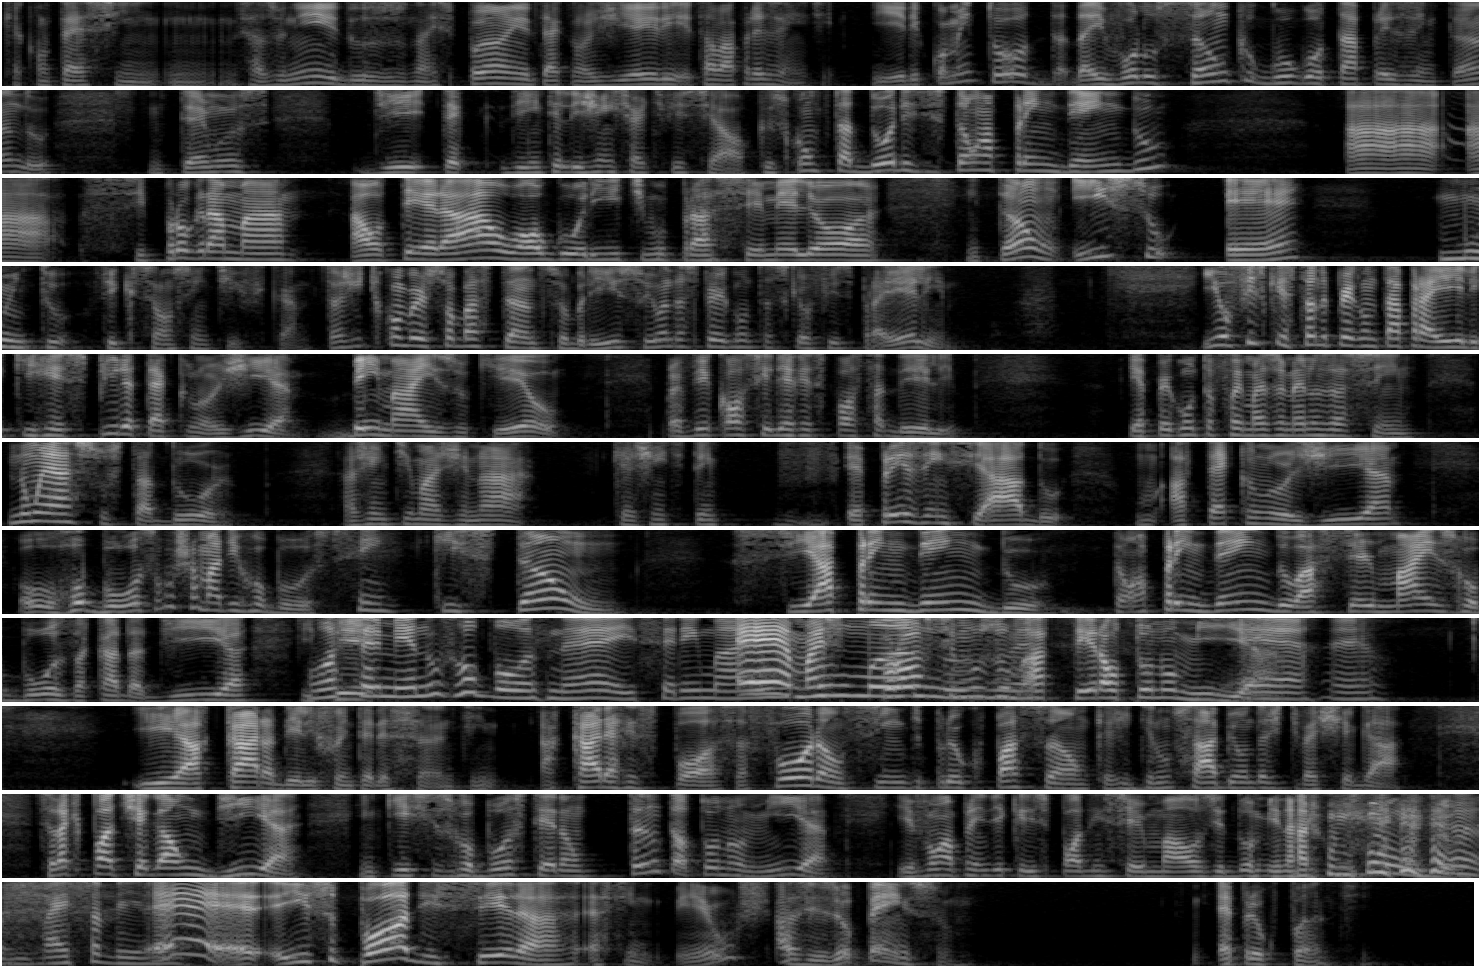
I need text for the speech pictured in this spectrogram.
que acontece em, em Estados Unidos, na Espanha, tecnologia, ele estava presente. E ele comentou da, da evolução que o Google está apresentando em termos de, de inteligência artificial, que os computadores estão aprendendo a, a se programar, a alterar o algoritmo para ser melhor. Então, isso é muito ficção científica. Então, a gente conversou bastante sobre isso e uma das perguntas que eu fiz para ele e eu fiz questão de perguntar para ele, que respira tecnologia bem mais do que eu, para ver qual seria a resposta dele. E a pergunta foi mais ou menos assim: não é assustador a gente imaginar que a gente tem é, presenciado a tecnologia ou robôs, vamos chamar de robôs, Sim. que estão se aprendendo, estão aprendendo a ser mais robôs a cada dia. E Ou ter... a ser menos robôs, né? E serem mais É, mais humanos, próximos né? a ter autonomia. É, é. E a cara dele foi interessante. A cara e a resposta foram, sim, de preocupação, que a gente não sabe onde a gente vai chegar. Será que pode chegar um dia em que esses robôs terão tanta autonomia e vão aprender que eles podem ser maus e dominar o mundo? Vai saber. Né? É, isso pode ser, assim, eu, às vezes eu penso, é preocupante.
